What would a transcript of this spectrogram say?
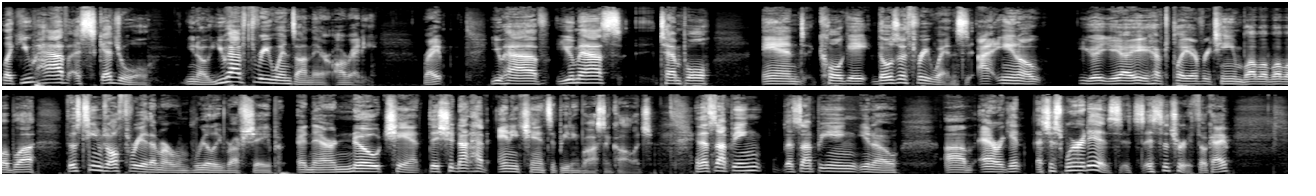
Like you have a schedule. You know, you have three wins on there already, right? You have UMass, Temple, and Colgate. Those are three wins. I, you know yeah, yeah, you have to play every team, blah, blah, blah, blah, blah. Those teams, all three of them are in really rough shape, and there are no chance, they should not have any chance of beating Boston College. And that's not being, that's not being, you know, um, arrogant. That's just where it is. It's, it's the truth, okay?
